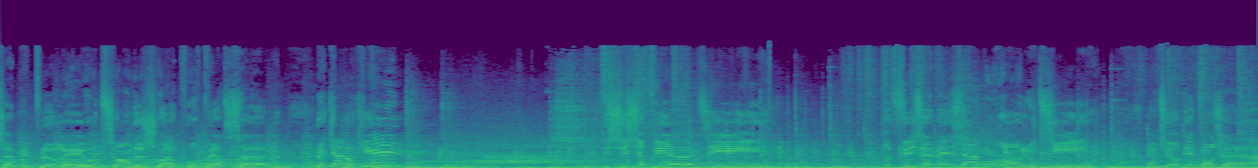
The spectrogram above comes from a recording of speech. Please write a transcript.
jamais pleuré autant de joie pour personne. Le canon qui, ici sur pilotis, refuse mes amours engloutis. Mon cœur d'éponge à la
